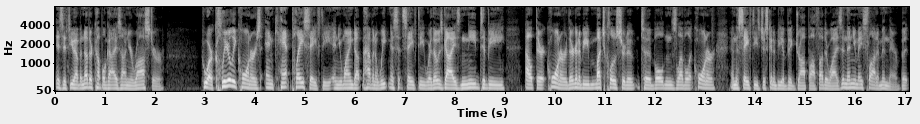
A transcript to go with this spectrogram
is if you have another couple guys on your roster who are clearly corners and can't play safety, and you wind up having a weakness at safety where those guys need to be out there at corner. They're going to be much closer to, to Bolden's level at corner, and the safety is just going to be a big drop off otherwise. And then you may slot him in there. But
